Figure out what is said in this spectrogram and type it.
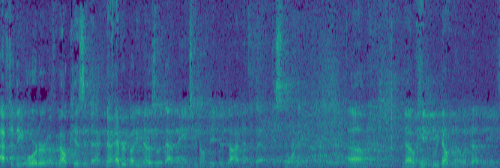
after the order of Melchizedek. Now, everybody knows what that means. We don't need to dive into that this morning. Um, no, we, we, don't know what that means.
